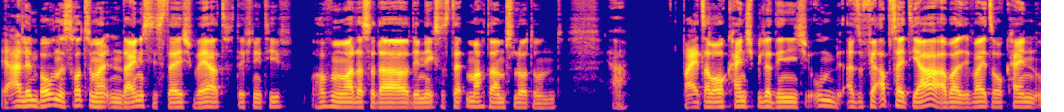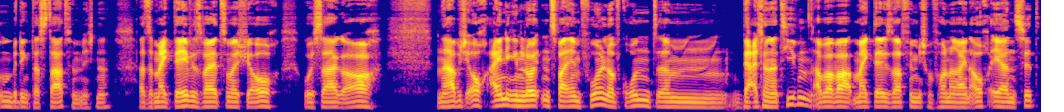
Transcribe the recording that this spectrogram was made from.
ja, Lynn Bowen ist trotzdem halt ein Dynasty Stage wert, definitiv. Hoffen wir mal, dass er da den nächsten Step macht da im Slot und ja, war jetzt aber auch kein Spieler, den ich um, also für Upside ja, aber war jetzt auch kein unbedingter Start für mich, ne? Also Mike Davis war ja zum Beispiel auch, wo ich sage, oh, da habe ich auch einigen Leuten zwar empfohlen aufgrund ähm, der Alternativen, aber war Mike Davis war für mich von vornherein auch eher ein Sit.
